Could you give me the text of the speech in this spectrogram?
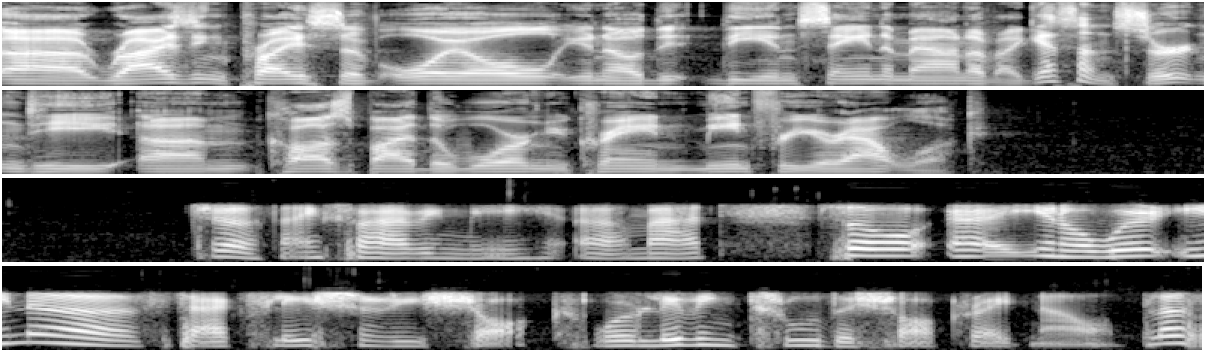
uh, rising price of oil, you know, the, the insane amount of, I guess, uncertainty um, caused by the war in Ukraine mean for your outlook? Sure. Thanks for having me, uh, Matt. So, uh, you know, we're in a stagflationary shock. We're living through the shock right now. Plus,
